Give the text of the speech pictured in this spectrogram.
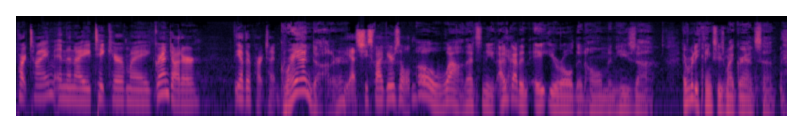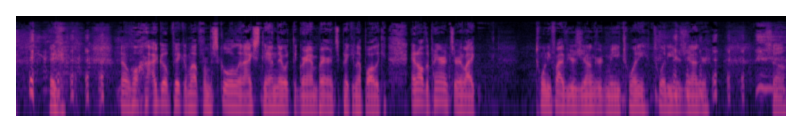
part time, and then I take care of my granddaughter the other part time. Granddaughter. Yes, she's five years old. Oh wow, that's neat. I've Yeah. got an eight-year-old at home, and he's uh, everybody thinks he's my grandson. well, I go pick him up from school, and I stand there with the grandparents picking up all the, ki- and all the parents are like twenty-five years younger than me, 20, 20 years younger. So.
